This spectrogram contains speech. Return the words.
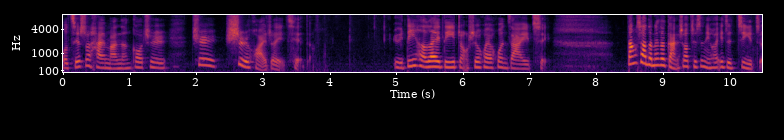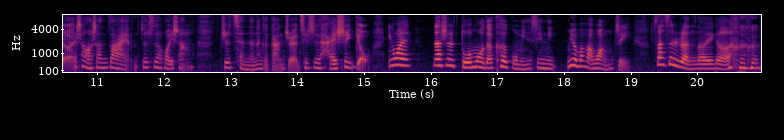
我其实还蛮能够去去释怀这一切的。雨滴和泪滴总是会混在一起。当下的那个感受，其实你会一直记着。像我现在就是回想之前的那个感觉，其实还是有，因为那是多么的刻骨铭心，你没有办法忘记，算是人的一个呵呵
